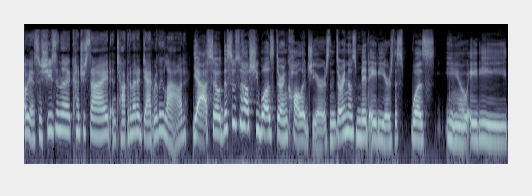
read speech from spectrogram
oh, yeah. So she's in the countryside and talking about her dad really loud. Yeah, so this is how she was during college years. And during those mid 80 years, this was, you know, 80,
